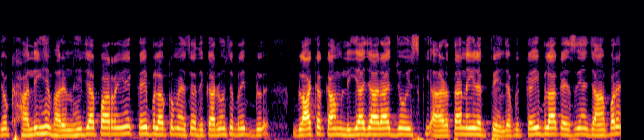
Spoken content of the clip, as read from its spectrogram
जो खाली हैं, भरे नहीं जा पा रहे हैं। कई ब्लॉकों में ऐसे अधिकारियों से बड़ी ब्लॉक का काम लिया जा रहा है, जो इसकी अर्हता नहीं रखते हैं, जबकि कई ब्लॉक ऐसे हैं जहाँ पर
